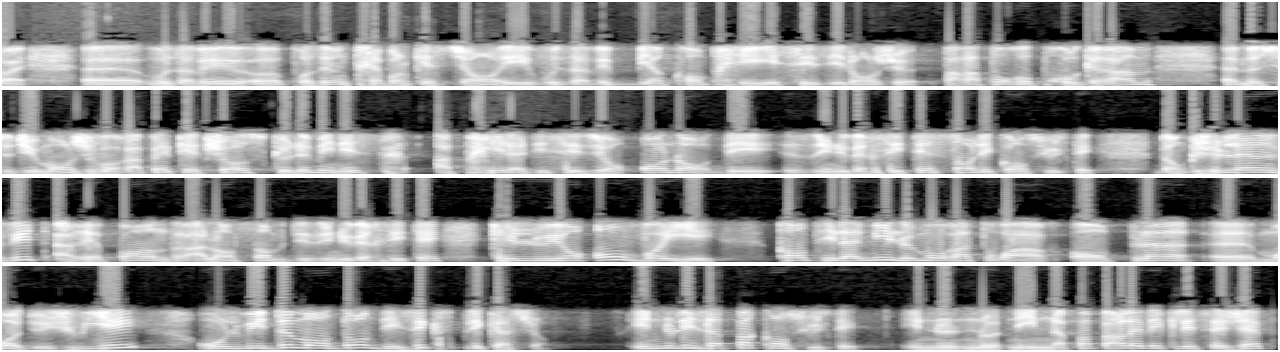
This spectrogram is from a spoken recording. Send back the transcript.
Ouais, euh, vous avez euh, posé une très bonne question et vous avez bien compris et saisi l'enjeu. Par rapport au programme, Monsieur Dumont, je vous rappelle quelque chose que le ministre a pris la décision au nom des universités sans les consulter. Donc, je l'invite à répondre à l'ensemble des universités qui lui ont envoyé quand il a mis le moratoire en plein mois de juillet, en lui demandant des explications. Il ne les a pas consultés. Il, n'a pas parlé avec les cégeps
